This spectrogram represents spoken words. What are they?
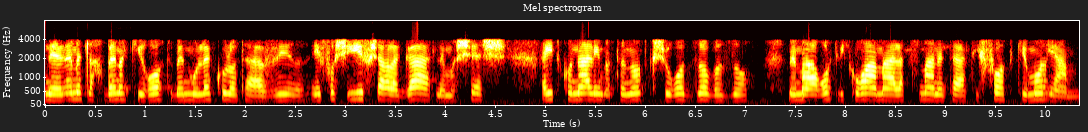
נעלמת לך בין הקירות, בין מולקולות האוויר, איפה שאי אפשר לגעת, למשש. היית קונה לי מתנות קשורות זו בזו, ממהרות לקרוע מעל עצמן את העטיפות כמו ים,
